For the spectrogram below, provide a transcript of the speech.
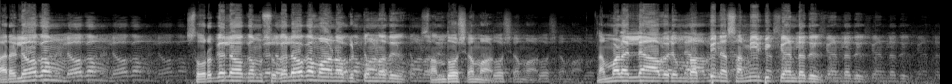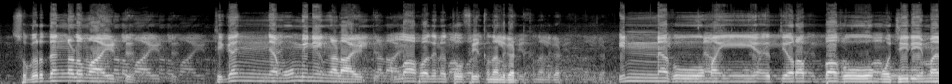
പരലോകം ലോകം സ്വർഗലോകം സുഖലോകമാണോ കിട്ടുന്നത്? സന്തോഷമാണ്. നമ്മളെല്ലാവരും റബ്ബിനെ സമീപിക്കേണ്ടത് സുഹൃതങ്ങളുമായിട്ട് തികഞ്ഞ മൂമിനിയങ്ങളായിട്ട് അള്ളാഹു അതിന് തോഫീക്ക് നൽകട്ടെ إنه من يأت ربه مجرما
